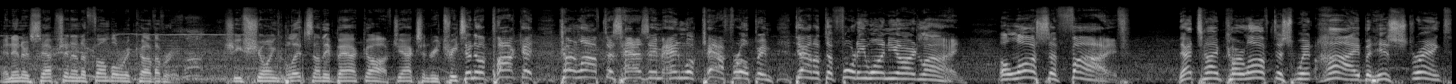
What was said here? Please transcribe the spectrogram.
An interception and a fumble recovery. Chiefs showing blitz, now they back off. Jackson retreats into the pocket. Karlaftis has him and will calf rope him down at the 41 yard line. A loss of five. That time Karlaftis went high, but his strength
